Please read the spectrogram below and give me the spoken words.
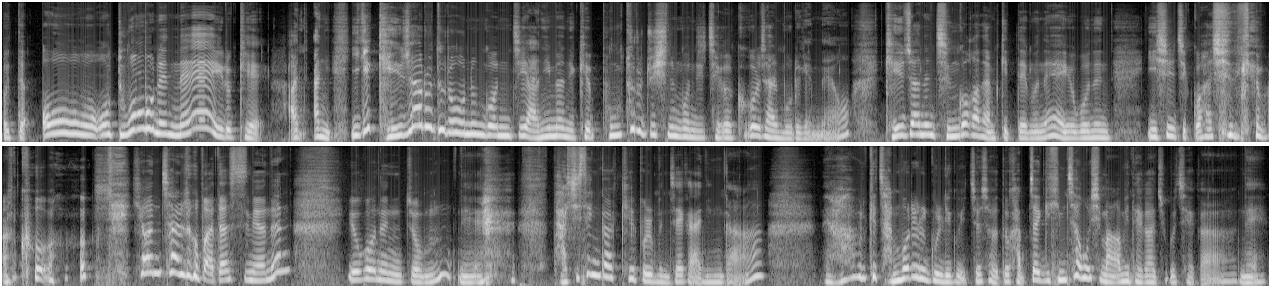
그때 어, 두 번 보냈네 이렇게 아니, 아니 이게 계좌로 들어오는 건지 아니면 이렇게 봉투로 주시는 건지 제가 그걸 잘 모르겠네요. 계좌는 증거가 남기 때문에 요거는 이실직고 하시는 게 맞고 현찰로 받았으면은 요거는 좀 네, 다시 생각해 볼 문제가 아닌가. 네, 아, 이렇게 잔머리를 굴리고 있죠. 저도 갑자기 김창호 씨 마음이 돼가지고 제가, 네.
